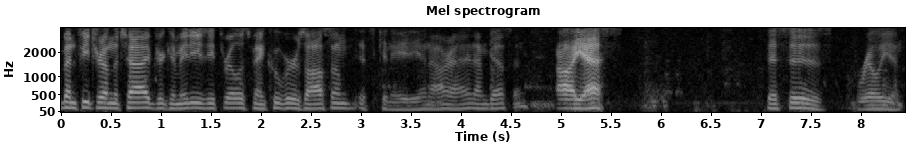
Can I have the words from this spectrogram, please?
been featured on the Chive. Drinking Made Easy Thrillist. Vancouver is awesome. It's Canadian. All right, I'm guessing. Oh yes, this is brilliant.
